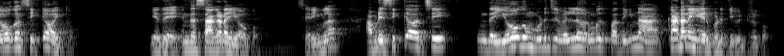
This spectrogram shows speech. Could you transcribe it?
யோகம் சிக்க வைக்கும். எது? இந்த சகட யோகம். சரிங்களா? அப்படி சிக்க வச்சு இந்த யோகம் முடிஞ்சு வெளில வரும்போது பார்த்தீங்கன்னா கடனை ஏற்படுத்தி விட்டுருக்கும்.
